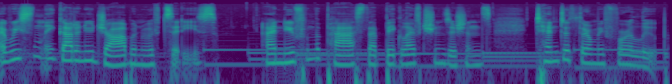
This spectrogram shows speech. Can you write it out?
I recently got a new job and moved cities. I knew from the past that big life transitions tend to throw me for a loop,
